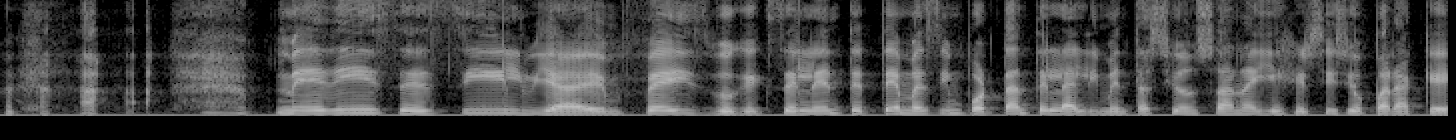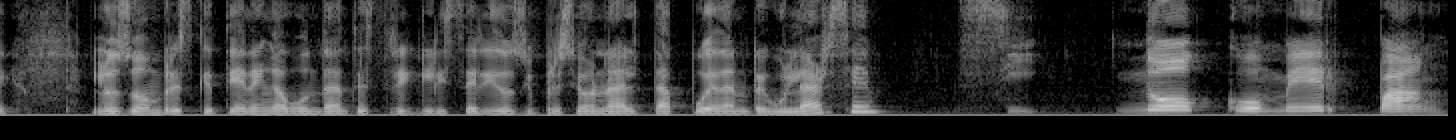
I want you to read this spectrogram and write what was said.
Me dice Silvia en Facebook, excelente tema, es importante la alimentación sana y ejercicio para que los hombres que tienen abundantes triglicéridos y presión alta puedan regularse. Sí, no comer pan.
